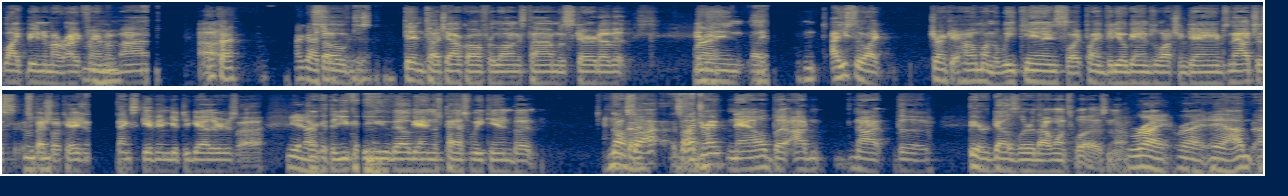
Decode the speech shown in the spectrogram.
like being in my right frame of mind. Uh, Mm-hmm. okay, I got so you. just didn't touch alcohol for the longest time. Was scared of it, and Right. then like I used to like drink at home on the weekends, so, like playing video games, watching games. Now it's just a special occasion, Thanksgiving get-togethers. Uh, Mm-hmm. Yeah, drink at the UKU Vail game this past weekend, but no. So I so I drink now, but I'm not the beer guzzler that once was. No. Right, right. Yeah, I,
